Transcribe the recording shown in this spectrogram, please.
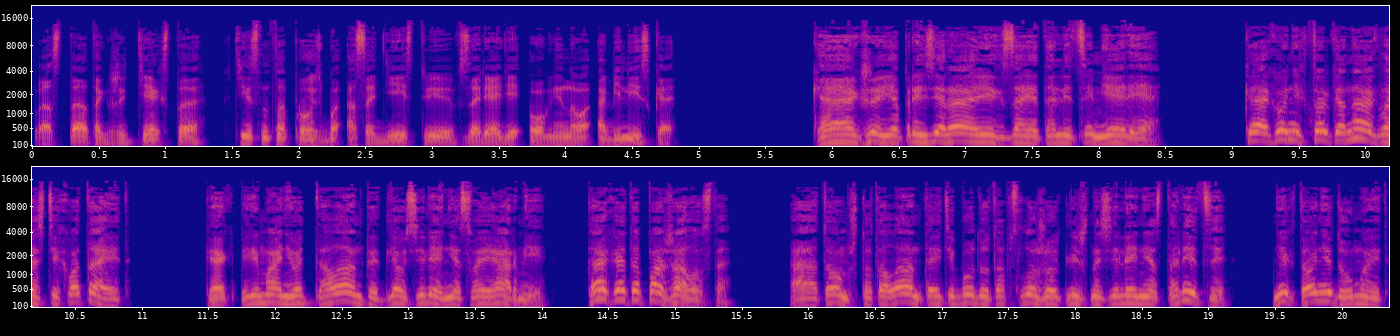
В остаток же текста втиснута просьба о содействии в заряде огненного обелиска. «Как же я презираю их за это лицемерие! Как у них только наглости хватает! Как переманивать таланты для усиления своей армии, так это пожалуйста! А о том, что таланты эти будут обслуживать лишь население столицы, никто не думает.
